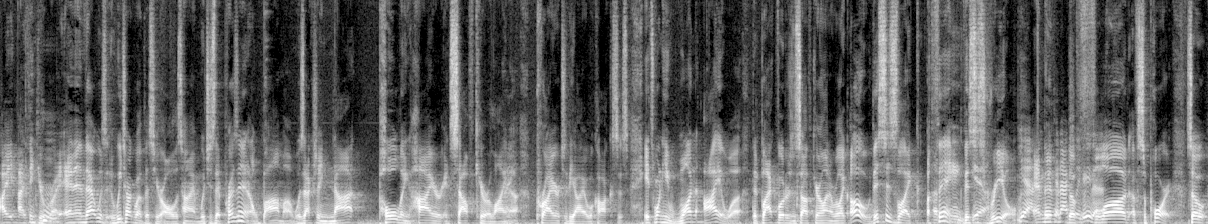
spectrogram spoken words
I, I think you're hmm. right. And, and that was, we talk about this here all the time, which is that President Obama was actually not polling higher in South Carolina right. prior to the Iowa caucuses. It's when he won Iowa that black voters in South Carolina were like, "Oh, this is like a, a thing. thing. This yeah. is real." Yeah, and then the flood of support. So,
